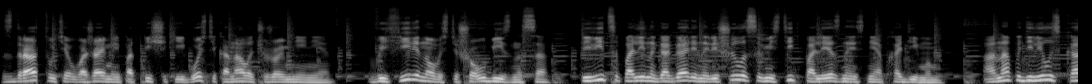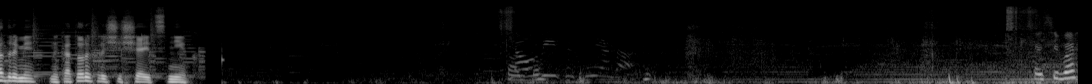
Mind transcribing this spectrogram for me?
Здравствуйте, уважаемые подписчики и гости канала «Чужое мнение». В эфире новости шоу-бизнеса. Певица Полина Гагарина решила совместить полезное с необходимым. Она поделилась кадрами, на которых расчищает снег. Спасибо.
